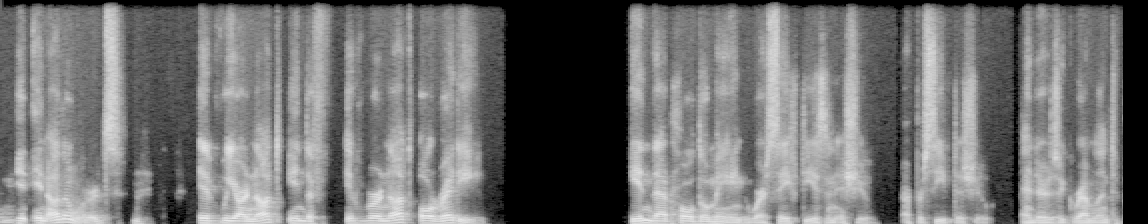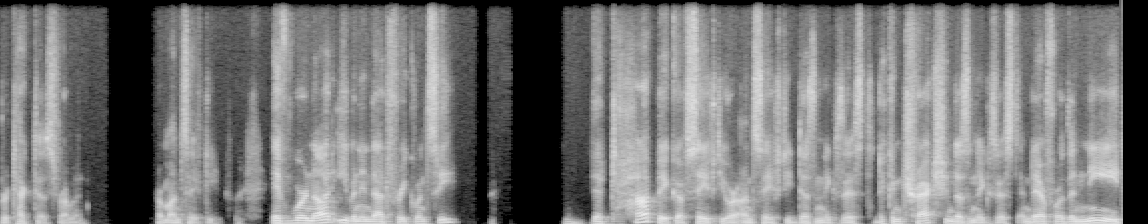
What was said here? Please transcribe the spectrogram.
In, in other words, if we are not in the, if we're not already in that whole domain where safety is an issue, a perceived issue, and there's a gremlin to protect us from it, from unsafety. If we're not even in that frequency, the topic of safety or unsafety doesn't exist, the contraction doesn't exist, and therefore the need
